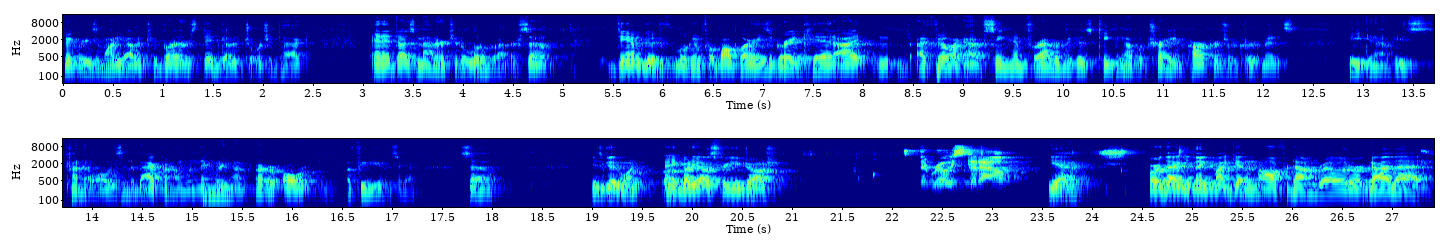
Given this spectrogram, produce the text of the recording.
big reason why the other two brothers did go to Georgia Tech, and it does matter to the little brother. So damn good looking football player. He's a great kid. I I feel like I've seen him forever because keeping up with Trey and Parker's recruitments, he you know he's kind of always in the background when they were mm-hmm. young or, or a few years ago. So he's a good one. Anybody else for you, Josh? That really stood out. Yeah, or that you think might get an offer down the road, or a guy that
